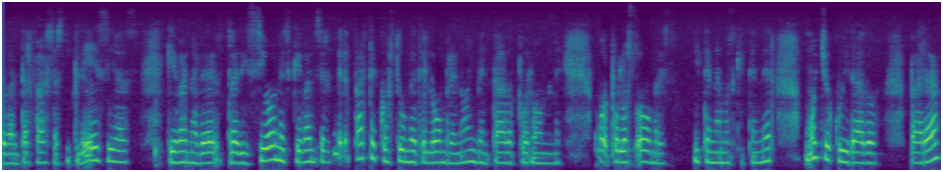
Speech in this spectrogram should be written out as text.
levantar falsas iglesias, que van a haber tradiciones que van a ser parte costumbre del hombre, ¿no? Inventado por hombre, por los hombres. Y tenemos que tener mucho cuidado para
